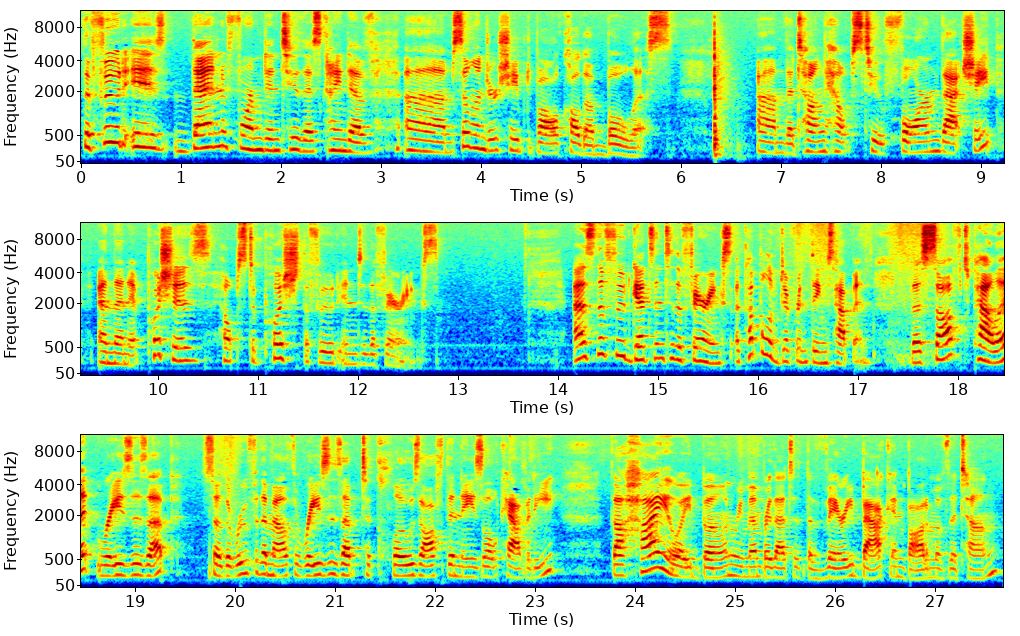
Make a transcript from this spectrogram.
The food is then formed into this kind of um, cylinder shaped ball called a bolus. Um, the tongue helps to form that shape and then it pushes, helps to push the food into the pharynx. As the food gets into the pharynx, a couple of different things happen. The soft palate raises up, so the roof of the mouth raises up to close off the nasal cavity. The hyoid bone, remember that's at the very back and bottom of the tongue,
